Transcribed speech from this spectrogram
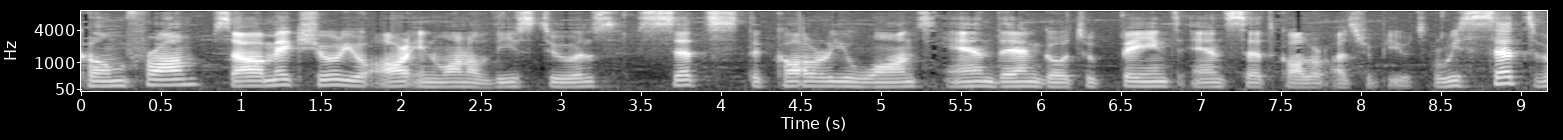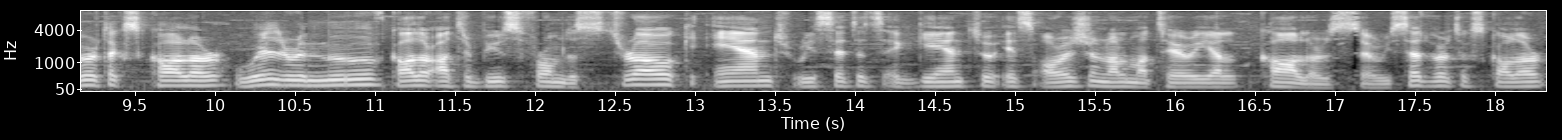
come from. So make sure you are in one of these tools, set the color you want and then go to paint and set color attribute. Reset vertex color will remove color attributes from the stroke and reset it again to its original material colors. So reset vertex color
